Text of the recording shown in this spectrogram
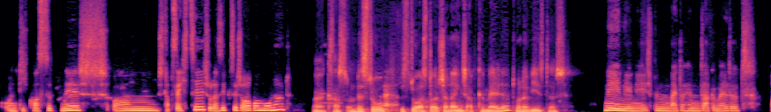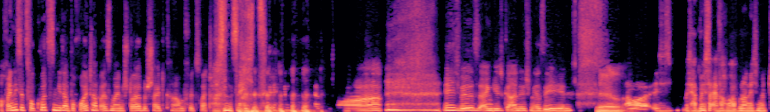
Und die kostet mich, ähm, ich glaube, 60 oder 70 Euro im Monat. Ah, krass. Und bist du, bist du aus Deutschland eigentlich abgemeldet oder wie ist das? Nee, nee, nee, ich bin weiterhin da gemeldet. Auch wenn ich es jetzt vor kurzem wieder bereut habe, als mein Steuerbescheid kam für 2016. ich will es eigentlich gar nicht mehr sehen. Ja. Aber ich, ich habe mich da einfach überhaupt noch nicht mit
